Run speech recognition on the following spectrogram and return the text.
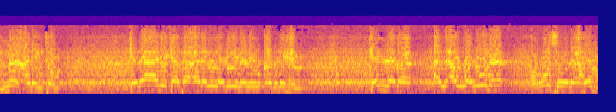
ما علمتم. كذلك فعل الذين من قبلهم. كذب الأولون رسلهم.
